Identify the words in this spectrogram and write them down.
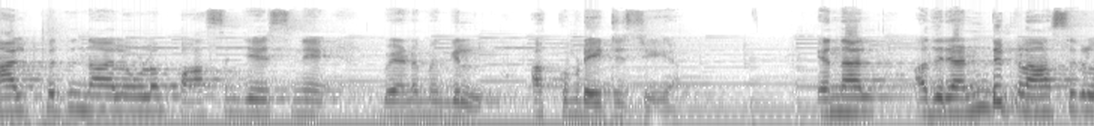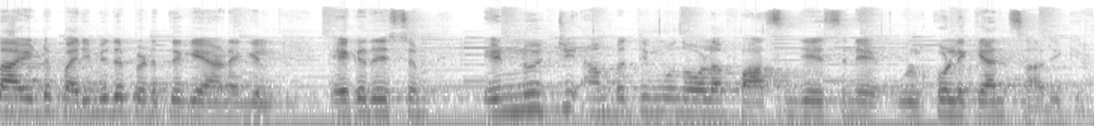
നാൽപ്പത്തിനാലോളം പാസഞ്ചേഴ്സിനെ വേണമെങ്കിൽ അക്കോമഡേറ്റ് ചെയ്യാം. എന്നാൽ അത് രണ്ട് ക്ലാസ്സുകളായിട്ട് പരിമിതപ്പെടുത്തുകയാണെങ്കിൽ ഏകദേശം എണ്ണൂറ്റി അമ്പത്തിമൂന്നോളം പാസഞ്ചേഴ്സിനെ ഉൾക്കൊള്ളിക്കാൻ സാധിക്കും.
